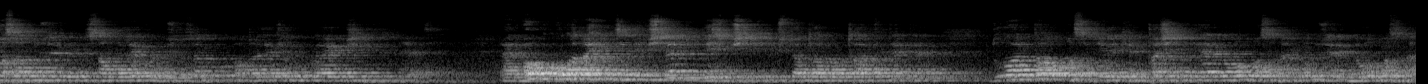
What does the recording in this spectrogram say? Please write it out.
masanın üzerine bir sandalye koymuş olsak bu adalet çok gayet bir şey. Evet. Yani o, o kadar incelemişler ki geçmişteki üstadlar bunu tarif ederken duvarda olması gereken taşın yerde olmasına, yol üzerinde olmasına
